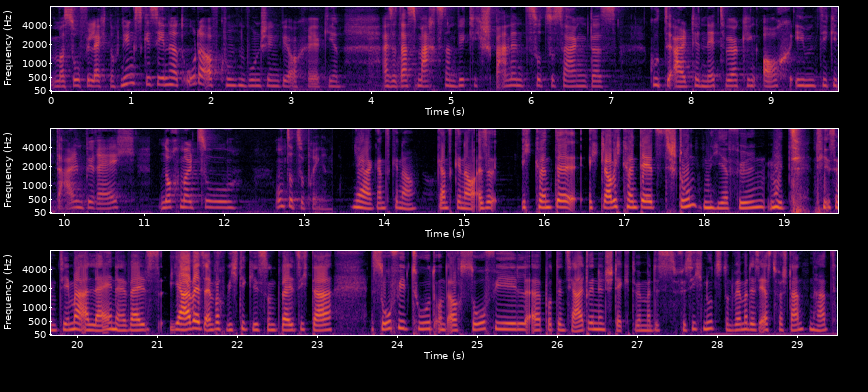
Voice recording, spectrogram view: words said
man so vielleicht noch nirgends gesehen hat oder auf Kundenwunsch irgendwie auch reagieren. Also das macht es dann wirklich spannend, sozusagen das gute alte Networking auch im digitalen Bereich nochmal zu unterzubringen. Ja, ganz genau. Ganz genau. Also ich könnte, ich glaube, ich könnte jetzt Stunden hier füllen mit diesem Thema alleine, weil es, ja, weil es einfach wichtig ist und weil sich da so viel tut und auch so viel äh, Potenzial drinnen steckt, wenn man das für sich nutzt und wenn man das erst verstanden hat,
